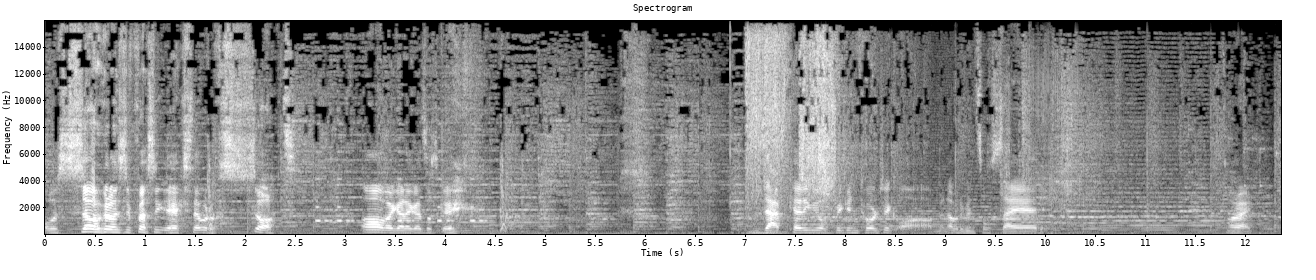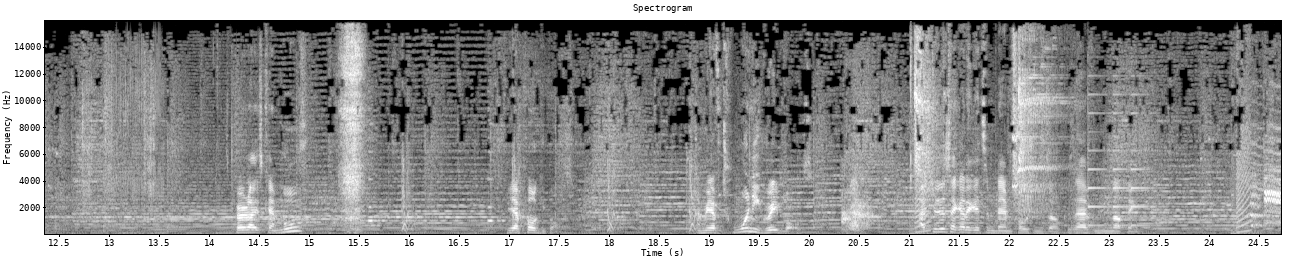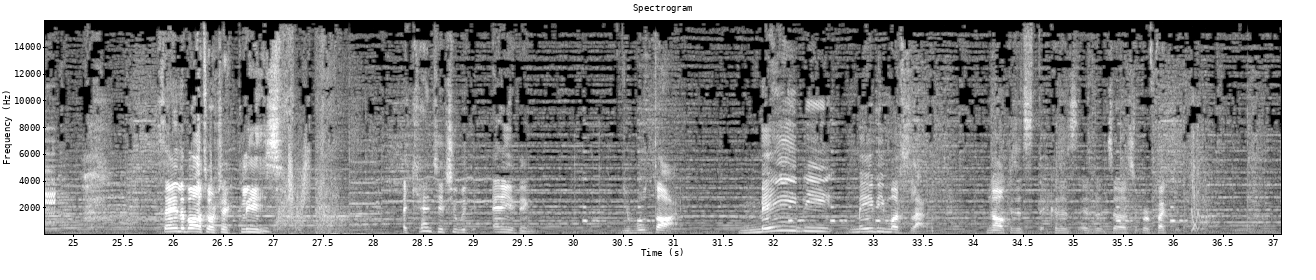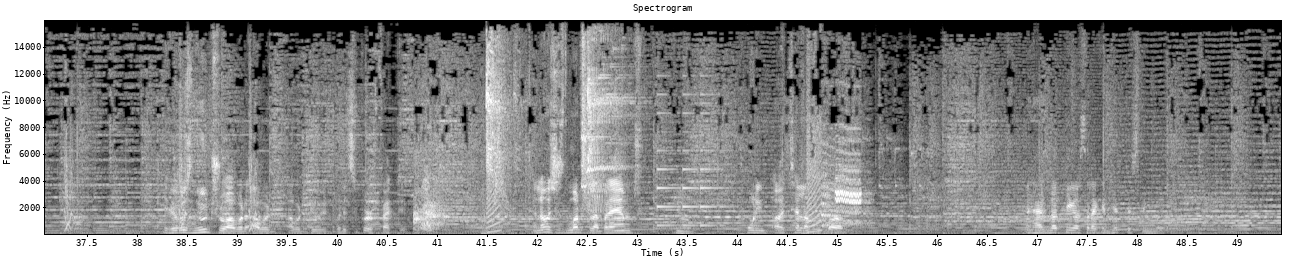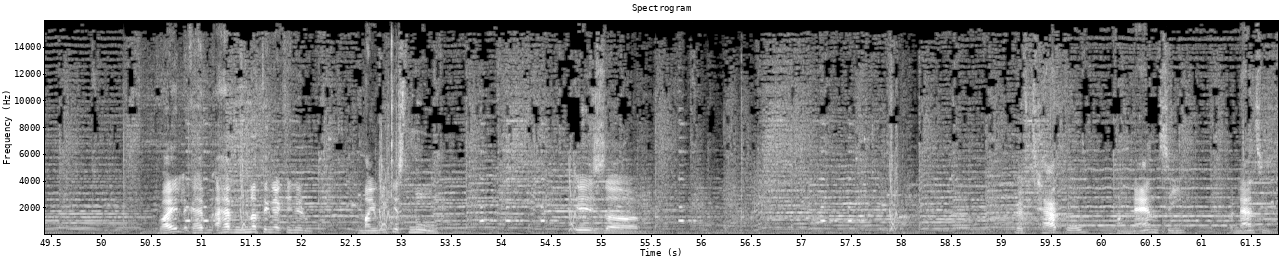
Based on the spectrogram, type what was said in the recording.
I was so close to pressing X. That would have sucked. Oh my god, I got so scared. Zap cutting your freaking Torchic. Oh man, that would have been so sad. Alright. Paradise can move. We have Pokeballs. And we have 20 Great Balls. After this, I gotta get some damn potions though, because I have nothing. Stay in the ball, Torchic, please. I can't hit you with anything. You will die. Maybe, maybe Mud Slap. No, because it's because it's it's, it's uh, super effective. If it was neutral, I would I would I would do it, but it's super effective. And I know it's just Slap, but I am you know 20 uh, 10 levels above, and I have nothing else that I can hit this thing with. Right? Like I have I have nothing I can hit. My weakest move is uh. Have tackle on Nancy. But Nancy's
